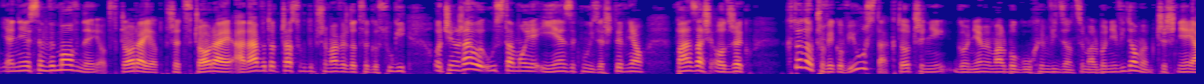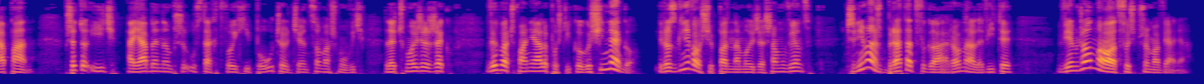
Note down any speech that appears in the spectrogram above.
ja nie jestem wymowny od wczoraj, od przedwczoraj, a nawet od czasu, gdy przemawiasz do Twego sługi, ociężały usta moje i język mój zesztywniał. Pan zaś odrzekł, kto dał człowiekowi usta? Kto czyni go niemym albo głuchym, widzącym albo niewidomym? Czyż nie ja, Pan? Przeto idź, a ja będę przy ustach Twoich i pouczę Cię, co masz mówić. Lecz Mojżesz rzekł, wybacz Panie, ale poślij kogoś innego. I rozgniewał się Pan na Mojżesza, mówiąc, czy nie masz brata Twego Arona, Lewity? Wiem, że on ma łatwość przemawiania.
